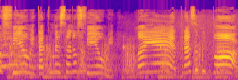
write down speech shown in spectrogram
Está filme, tá começando o filme. Mãe, é, traz a pipoca.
